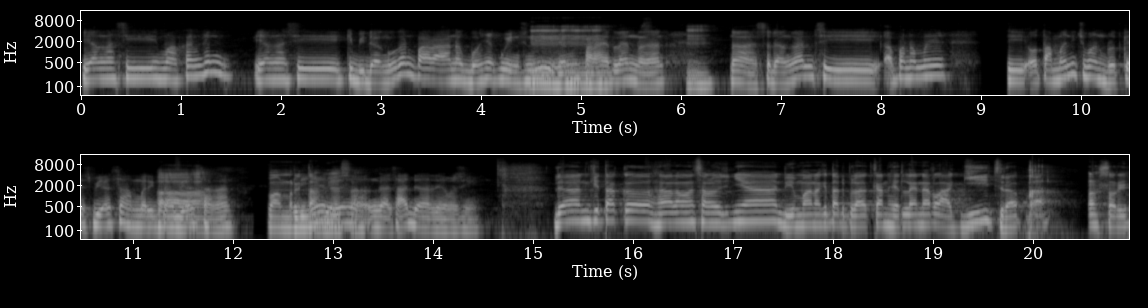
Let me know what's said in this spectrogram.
yang ngasih makan kan yang ngasih kibidango kan para anak buahnya Queen sendiri kan, Hmm. para headliner kan. Hmm. Nah, sedangkan si apa namanya si Otama ini cuman broadcast biasa, merintah Ah, biasa kan. cuma merintah Jadinya biasa nggak- sadar ya masih. Dan kita ke halaman selanjutnya di mana kita diperlihatkan headliner lagi jerapah. Oh sorry,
